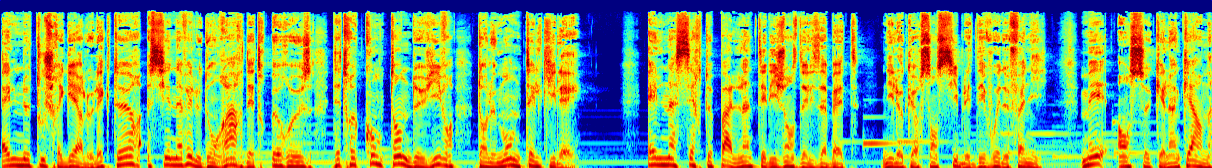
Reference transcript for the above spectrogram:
Elle ne toucherait guère le lecteur si elle n'avait le don rare d'être heureuse, d'être contente de vivre dans le monde tel qu'il est. Elle n'a certes pas l'intelligence d'Elisabeth, ni le cœur sensible et dévoué de Fanny, mais en ce qu'elle incarne,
